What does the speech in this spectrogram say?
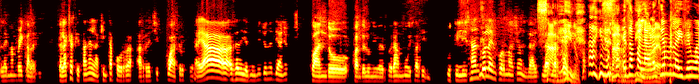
Lyman Break Galaxies. Galaxias que están en la quinta porra a redshift 4, por allá hace 10 mil millones de años, cuando, cuando el universo era muy sardino. Utilizando la información, la, la, la- Sardino. Ay, no, esa, palabra siempre la dice Juan.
